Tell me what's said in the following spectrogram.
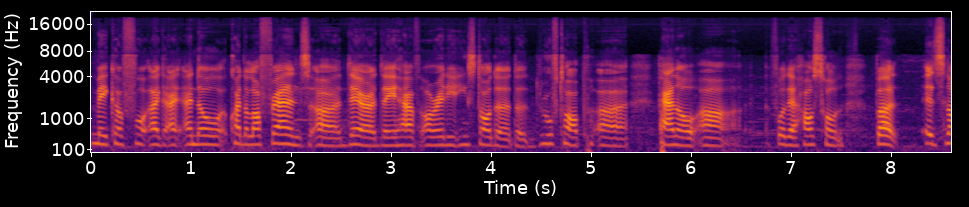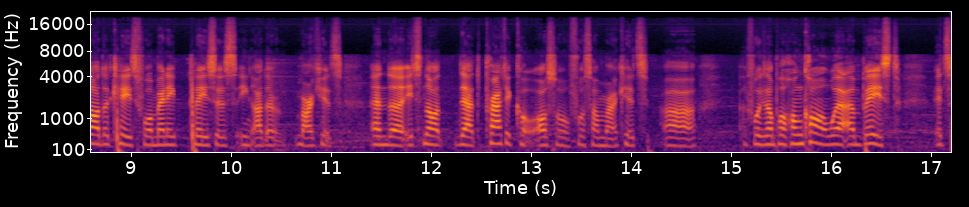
make a full. Like I, I, know quite a lot of friends uh, there. They have already installed the, the rooftop panel for their household, but it's not the case for many places in other markets, and it's not that practical also for some markets for example, Hong Kong, where I'm based, it's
